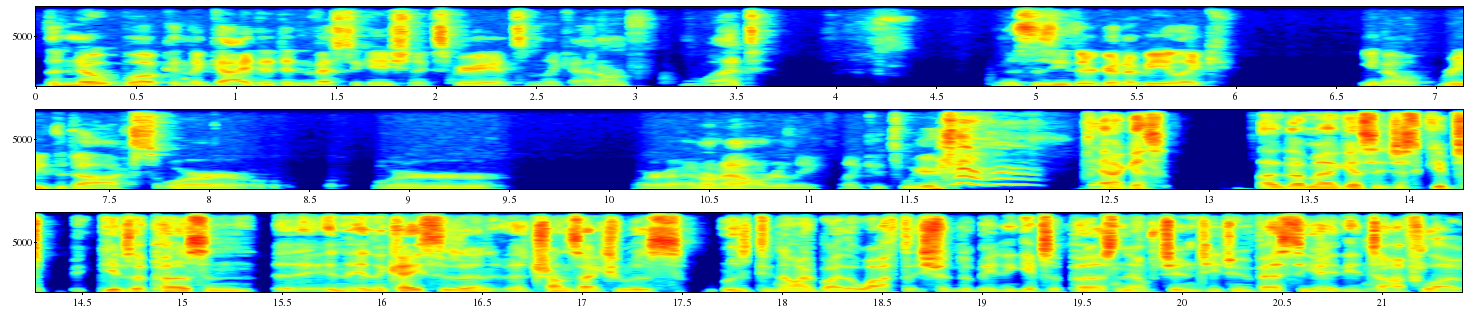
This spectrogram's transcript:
the notebook and the guided investigation experience, I'm like, I don't what. This is either going to be like, you know, read the docs or or or I don't know really. Like it's weird. Yeah, I guess. I I mean, I guess it just gives gives a person uh, in in the case that a, a transaction was was denied by the WAF that shouldn't have been. It gives a person the opportunity to investigate the entire flow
